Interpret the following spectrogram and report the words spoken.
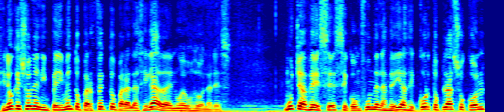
sino que son el impedimento perfecto para la llegada de nuevos dólares. Muchas veces se confunden las medidas de corto plazo con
